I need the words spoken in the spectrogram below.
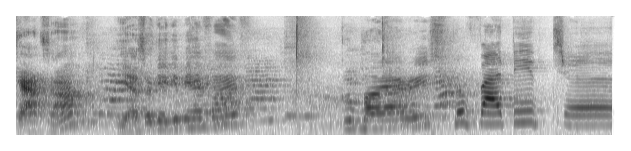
Cats, huh? Yes, okay, give me a high five. Goodbye, Iris. Goodbye, teacher.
